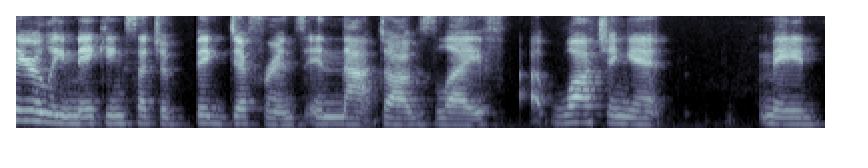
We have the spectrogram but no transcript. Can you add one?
clearly making such a big difference in that dog's life. Uh, watching it made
